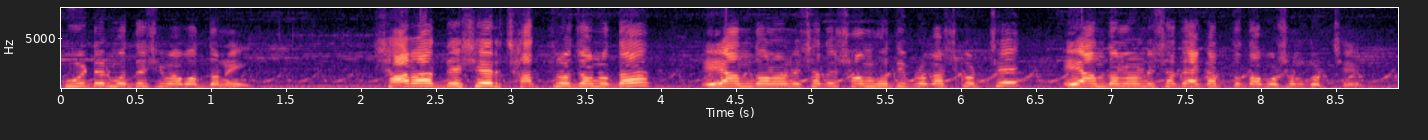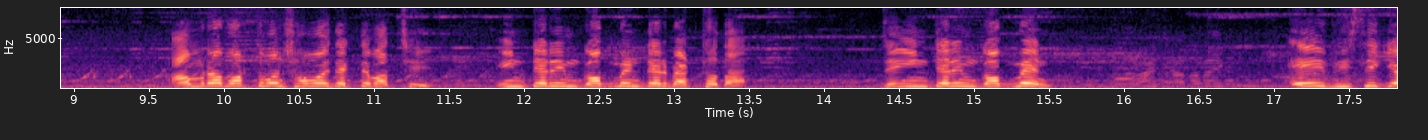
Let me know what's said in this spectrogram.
কুয়েটের মধ্যে সীমাবদ্ধ নেই। সারা দেশের ছাত্র জনতা এই আন্দোলনের সাথে সংহতি প্রকাশ করছে, এই আন্দোলনের সাথে একাত্মতা পোষণ করছে। আমরা বর্তমান সময় দেখতে পাচ্ছি ইন্টারিম গভর্নমেন্টের ব্যর্থতা। যে ইন্টারিম গভর্নমেন্ট এই ভিসিকে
